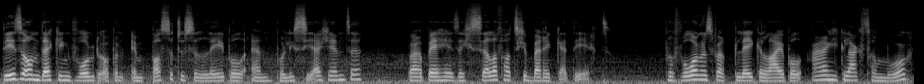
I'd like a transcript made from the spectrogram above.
Deze ontdekking volgde op een impasse tussen label en politieagenten, waarbij hij zichzelf had gebarricadeerd. Vervolgens werd Blake Leibel aangeklaagd voor moord,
